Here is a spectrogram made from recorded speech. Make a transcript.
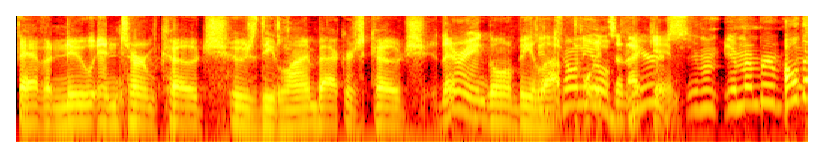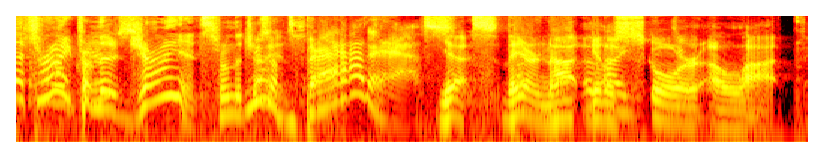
They have a new interim coach who's the linebackers coach. There ain't going to be a lot of Antonio points in that game. Pierce. You you remember? Oh, that's right, from the Giants. From the He's a badass. Yes, they are not going Like, to score a lot.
